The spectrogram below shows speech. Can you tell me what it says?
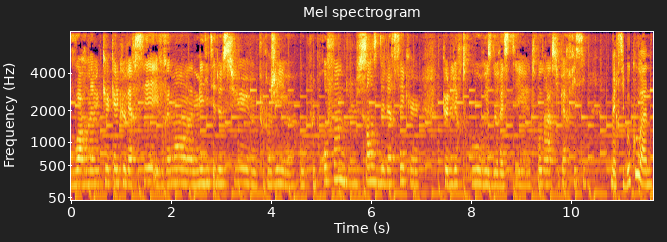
voire même que quelques versets et vraiment euh, méditer dessus, me plonger euh, au plus profond du sens des versets que, que de lire trop au risque de rester trop dans la superficie. Merci beaucoup Anne.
